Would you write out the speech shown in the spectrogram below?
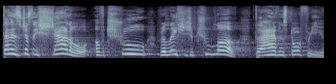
That is just a shadow of a true relationship, true love that I have in store for you.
